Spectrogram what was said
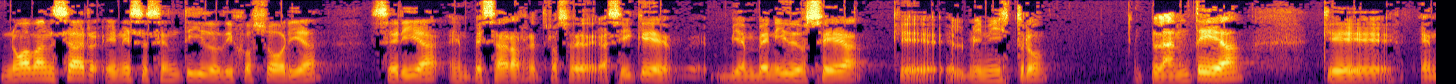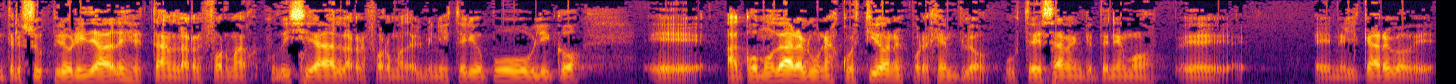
no avanzar en ese sentido, dijo Soria, sería empezar a retroceder. Así que bienvenido sea que el ministro plantea que entre sus prioridades están la reforma judicial, la reforma del Ministerio Público, eh, acomodar algunas cuestiones, por ejemplo, ustedes saben que tenemos eh, en el cargo de,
